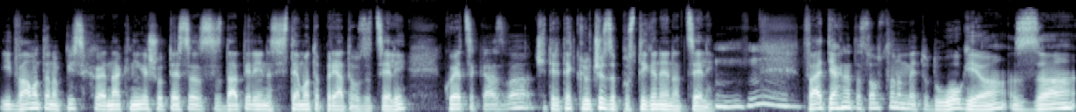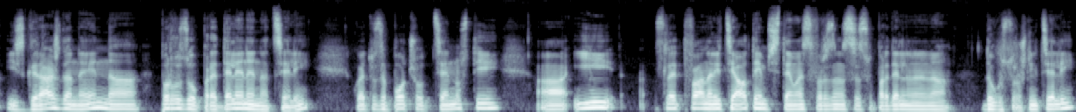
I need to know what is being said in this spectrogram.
И двамата написаха една книга, защото те са създатели на системата Приятел за цели, която се казва Четирите ключа за постигане на цели. Мгм. Това е тяхната собствена методология за изграждане на, първо за определене на цели, което започва от ценности а, и след това нали, цялата им система е свързана с определене на дългосрочни цели,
